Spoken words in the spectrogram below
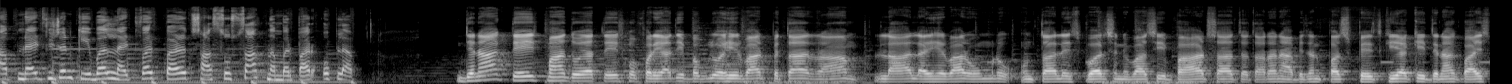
अब नेट विजन केबल नेटवर्क पर 707 नंबर पर उपलब्ध। दिनांक तेईस पाँच दो हज़ार तेईस को फरियादी बबलू अहिरवार पिता राम लाल अहिरवार उम्र उनतालीस वर्ष निवासी बाहर सात जतारा ने आवेदन पत्र पेश किया कि दिनांक बाईस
